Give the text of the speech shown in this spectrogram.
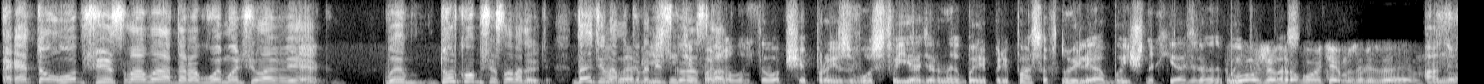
Это общие слова, дорогой мой человек. Вы только общие слова даете. Дайте а нам экономическую раскладку. пожалуйста, вообще производство ядерных боеприпасов, ну или обычных ядерных Мы боеприпасов. Мы уже в другую тему залезаем. Оно,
